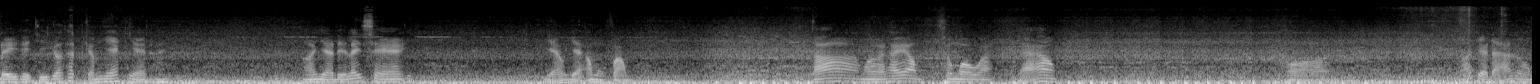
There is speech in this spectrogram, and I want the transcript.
Đi thì chỉ có thích cảm giác vậy thôi. Rồi giờ đi lấy xe. Dạo dạo một vòng. Đó, mọi người thấy không? Sương mù à đã không? Rồi. Nó trời đã luôn.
